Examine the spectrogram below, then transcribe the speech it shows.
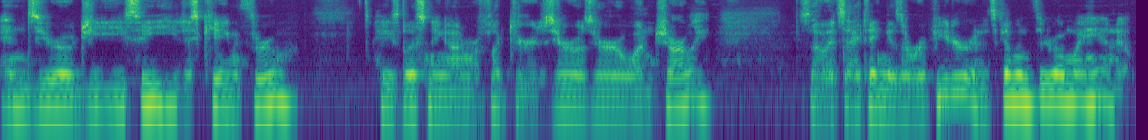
N0 GEC, he just came through. He's listening on reflector 001 Charlie. So it's acting as a repeater and it's coming through on my handheld.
